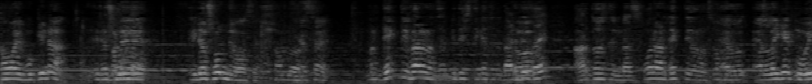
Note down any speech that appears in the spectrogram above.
খাওয়াইবো কিনা এটা মানে এটা সন্দেহ আছে সন্দেহ ঠিক আছে। মানে দেখতেই পারে না যে বিদেশ থেকে যদি বাড়িতে যায় আর দশ দিন বাস পর আর দেখতে পারো এর- লাগে কই?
